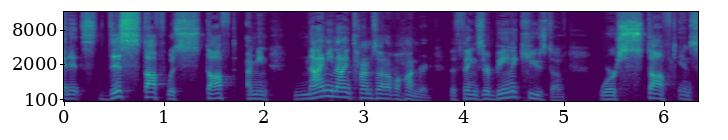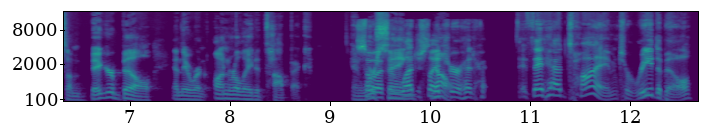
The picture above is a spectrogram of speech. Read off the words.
And it's this stuff was stuffed. I mean, 99 times out of 100, the things they're being accused of were stuffed in some bigger bill and they were an unrelated topic. And so if saying the no. legislature had, if they'd had time to read the bill,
